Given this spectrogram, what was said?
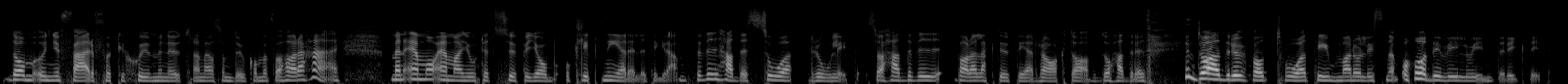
de ungefär 47 minuterna som du kommer få höra här. Men Emma och Emma har gjort ett superjobb och klippt ner det lite grann, för vi hade så roligt. Så hade vi bara lagt ut det rakt av, då hade, det, då hade du fått två timmar att lyssna på det vill vi inte riktigt.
